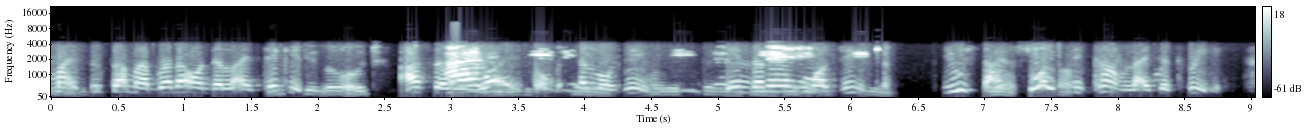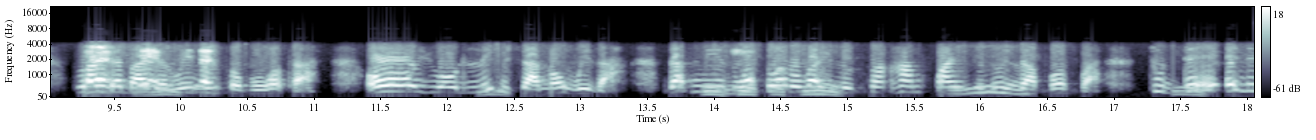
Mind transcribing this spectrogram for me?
my sister, my brother on the line, take it. Lord. As the word of Elohim. In the name of Jesus. You shall yes, surely become like a tree planted by the rivers of water. Oh, your leaves shall not wither. That means whatsoever your hand finds to do shall prosper. Today, any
